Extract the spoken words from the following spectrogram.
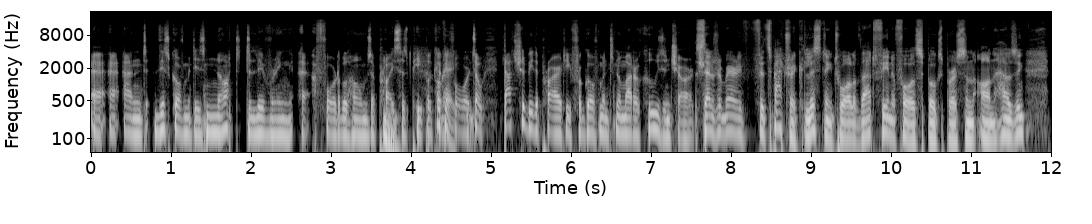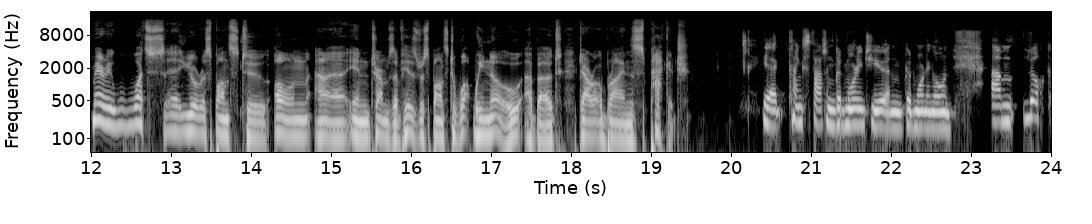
Uh, uh and this government is not delivering uh, affordable homes at prices mm. people can okay. afford. So that should be the priority for government, no matter who's in charge. Senator Mary Fitzpatrick, listening to all of that, Fianna Fáil spokesperson on housing. Mary, what's uh, your response to Eoin uh, in terms of his response to what we know about Darragh O'Brien's package? Yeah, thanks, Pat, and good morning to you, and good morning, Eoin. Um, look,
